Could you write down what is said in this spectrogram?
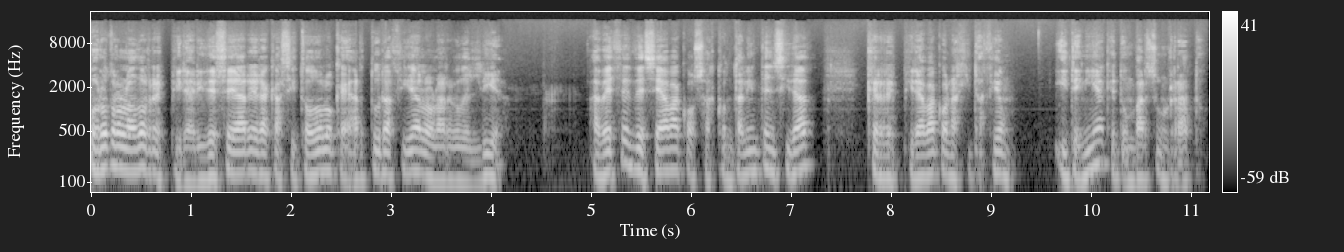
Por otro lado, respirar y desear era casi todo lo que Arthur hacía a lo largo del día. A veces deseaba cosas con tal intensidad que respiraba con agitación y tenía que tumbarse un rato,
